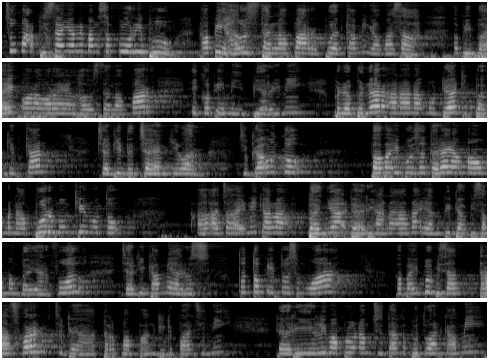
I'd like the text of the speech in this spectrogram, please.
cuma bisanya memang 10 ribu, tapi haus dan lapar buat kami nggak masalah. Lebih baik orang-orang yang haus dan lapar ikut ini, biar ini benar-benar anak-anak muda dibangkitkan jadi the giant killer. Juga untuk Bapak Ibu Saudara yang mau menabur mungkin untuk uh, acara ini karena banyak dari anak-anak yang tidak bisa membayar full, jadi kami harus tutup itu semua. Bapak Ibu bisa transfer sudah terpampang di depan sini dari 56 juta kebutuhan kami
